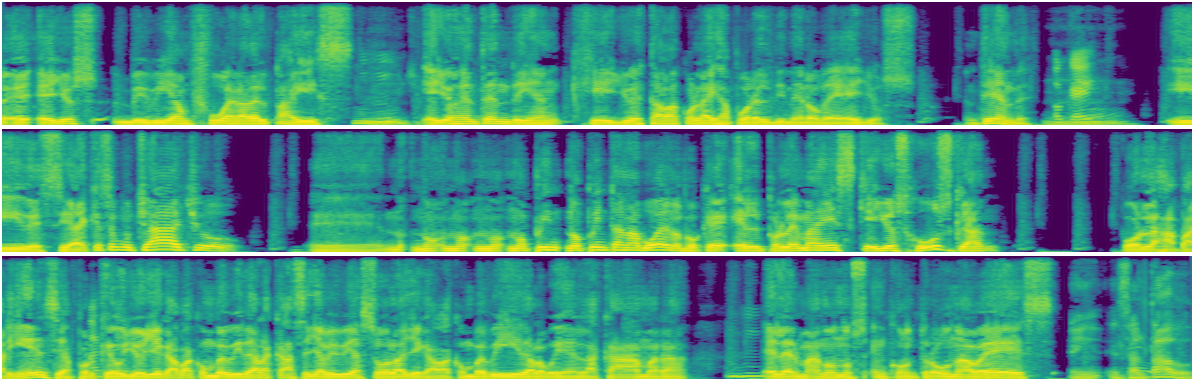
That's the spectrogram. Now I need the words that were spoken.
eh, ellos vivían fuera del país y ellos entendían que yo estaba con la hija por el dinero de ellos, ¿entiendes? Ok. Y decía, es que ese muchacho eh, no, no, no, no, no, pin- no pintan a bueno porque el problema es que ellos juzgan por las apariencias, porque yo llegaba con bebida a la casa, ella vivía sola, llegaba con bebida, lo veía en la cámara. El hermano nos encontró una vez. En, ensaltado.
